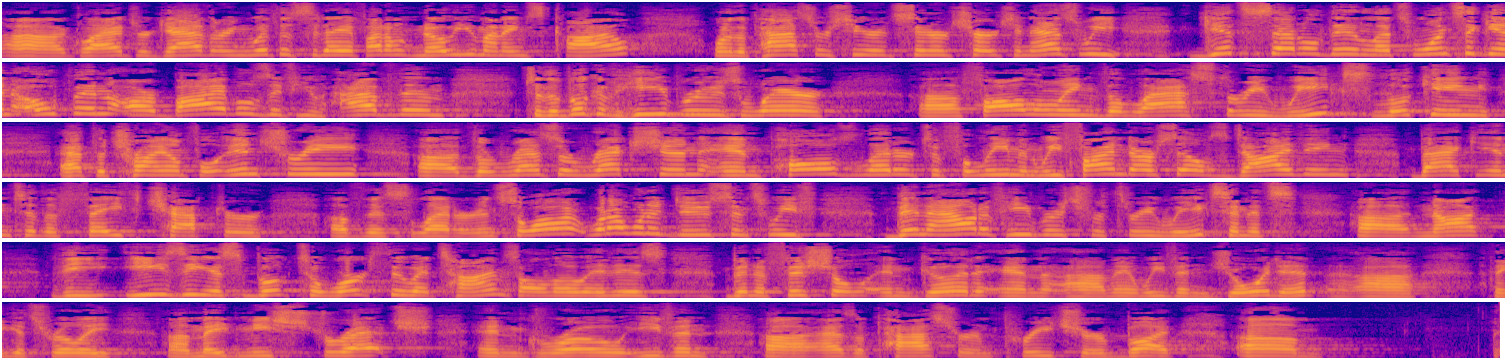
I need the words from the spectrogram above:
Uh, glad you're gathering with us today. If I don't know you, my name's Kyle, one of the pastors here at Center Church. And as we get settled in, let's once again open our Bibles, if you have them, to the book of Hebrews where uh, following the last three weeks, looking at the triumphal entry, uh, the resurrection, and Paul's letter to Philemon, we find ourselves diving back into the faith chapter of this letter. And so what I want to do, since we've been out of Hebrews for three weeks, and it's uh, not the easiest book to work through at times, although it is beneficial and good, and uh, man, we've enjoyed it. Uh, I think it's really uh, made me stretch and grow even uh, as a pastor and preacher. But um,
